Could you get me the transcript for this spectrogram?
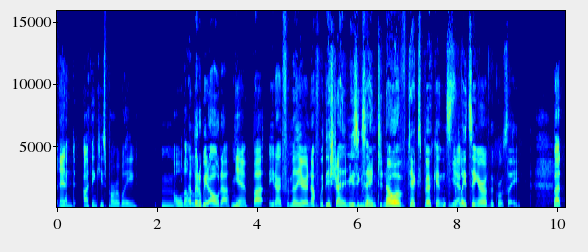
And I think he's probably. Mm, Older? a little bit older, Yeah. but you know, familiar enough with the Australian music scene to know of Tex Perkins, Yeah. the lead singer of the Cruel Sea. But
